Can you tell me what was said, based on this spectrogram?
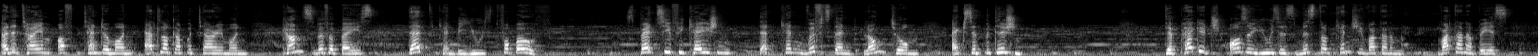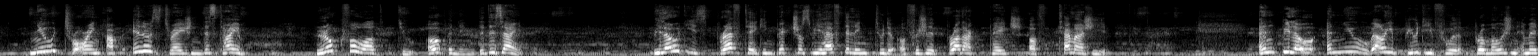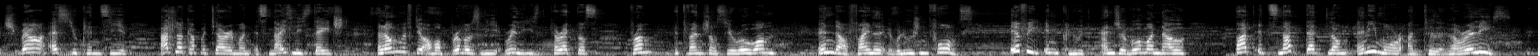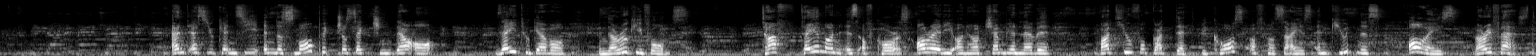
At the time of Tentomon, Atlurkabuterimon comes with a base that can be used for both. Specification that can withstand long-term exhibition. The package also uses Mr. Kenji Watanabe's new drawing up illustration this time. Look forward to opening the design. Below these breathtaking pictures we have the link to the official product page of Tamashii. And below a new very beautiful promotion image where as you can see Atlurkabuterimon is nicely staged along with the other previously released characters from Adventure 01 in their final evolution forms. If we include Angewomon now, but it's not that long anymore until her release. And as you can see in the small picture section, there are they together in their rookie forms. Tough Tailmon is of course already on her champion level, but you forgot that because of her size and cuteness, always very fast.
